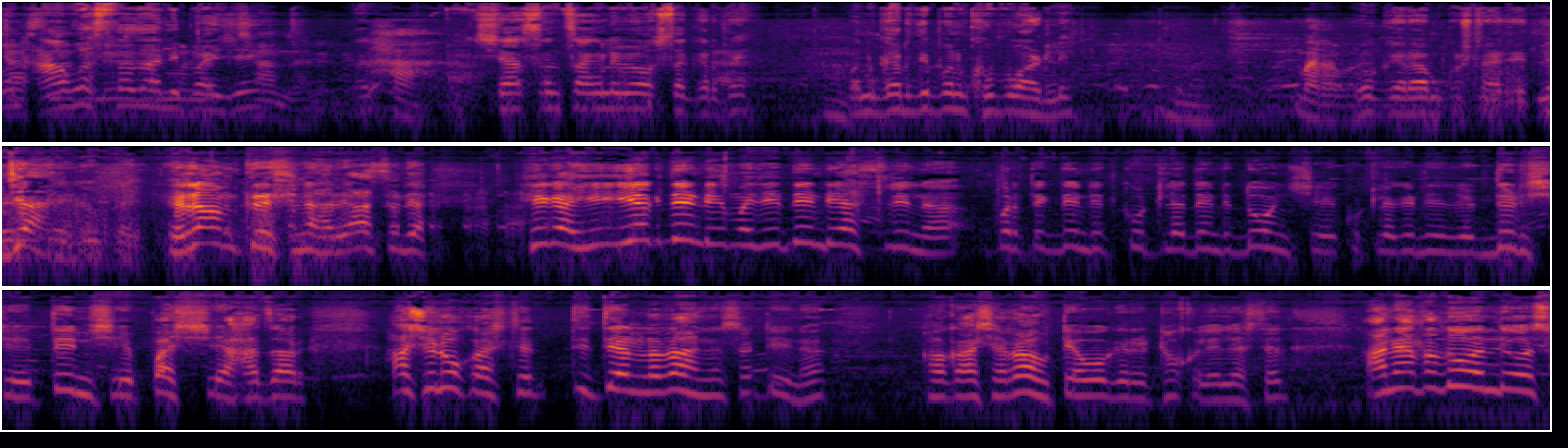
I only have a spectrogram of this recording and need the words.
पण अवस्था झाली पाहिजे. हा. शासन चांगली व्यवस्था करते. पण गर्दी पण खूप वाढली. बरोबर. ओके रामकृष्ण हरी. जय हरी. रामकृष्ण हरी. असू द्या. हे काय ही एक दिंडी म्हणजे दिंडी असली ना प्रत्येक दिंडीत कुठल्या दिंडीत दोनशे कुठल्या दिंडीत दीडशे तीनशे पाचशे हजार असे लोक असतात ती त्यांना राहण्यासाठी ना हा का अशा रावट्या वगैरे ठोकलेल्या असतात. आणि आता दोन दिवस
